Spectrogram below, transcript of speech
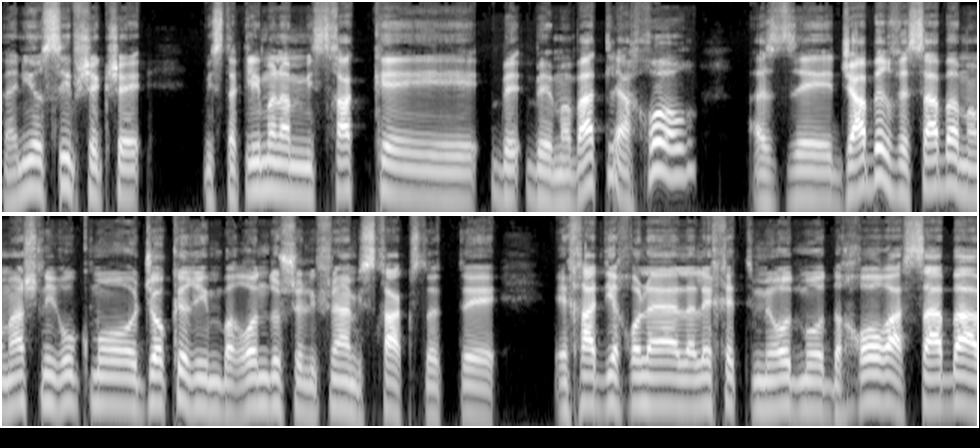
ואני אוסיף שכשמסתכלים על המשחק במבט לאחור, אז uh, ג'אבר וסבא ממש נראו כמו ג'וקרים ברונדו של לפני המשחק. זאת אומרת, uh, אחד יכול היה ללכת מאוד מאוד אחורה, סבא,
